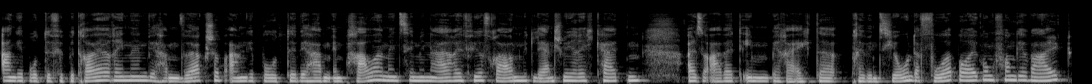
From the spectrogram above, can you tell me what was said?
Angebote für Betreuerinnen, wir haben Workshop-Angebote, wir haben Empowerment-Seminare für Frauen mit Lernschwierigkeiten, also Arbeit im Bereich der Prävention, der Vorbeugung von Gewalt.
